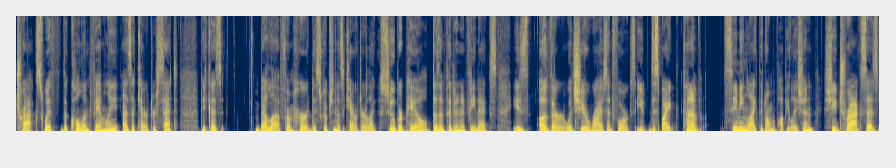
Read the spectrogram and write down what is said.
tracks with the Cullen family as a character set because Bella, from her description as a character, like super pale, doesn't fit in in Phoenix, is other when she arrives in Forks, despite kind of seeming like the normal population. She tracks as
